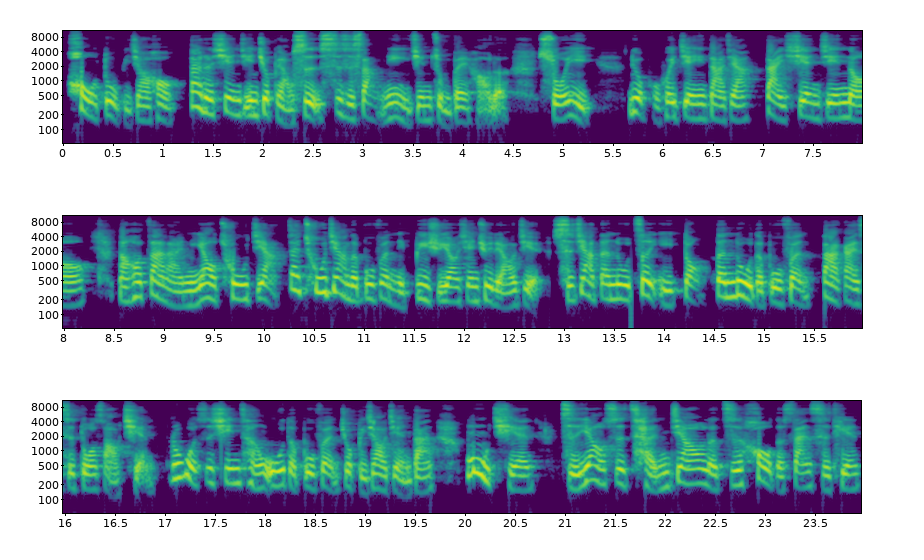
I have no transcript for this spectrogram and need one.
厚度比较厚？带了现金就表示，事实上你已经准备好了，所以。六婆会建议大家带现金哦，然后再来你要出价，在出价的部分，你必须要先去了解实价登录这一栋登录的部分大概是多少钱。如果是新城屋的部分就比较简单，目前。只要是成交了之后的三十天，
